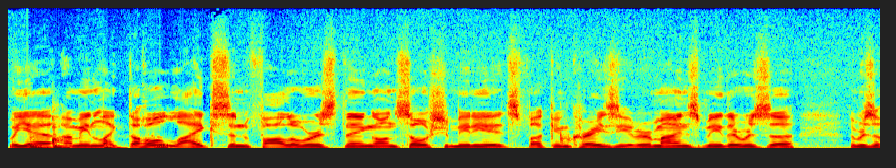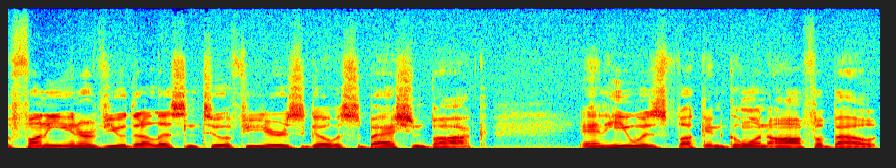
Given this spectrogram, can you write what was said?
But yeah, I mean, like the whole likes and followers thing on social media, it's fucking crazy. It reminds me there was a there was a funny interview that I listened to a few years ago with Sebastian Bach and he was fucking going off about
